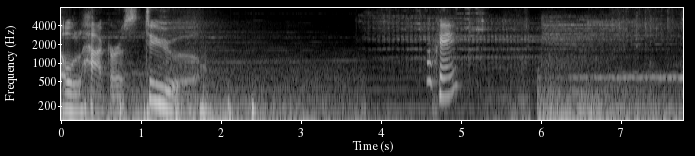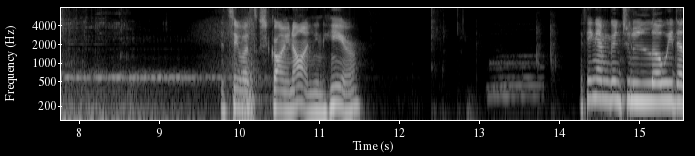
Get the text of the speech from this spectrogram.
Soul hackers, too. Okay. Let's see what's going on in here. I think I'm going to lower it a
